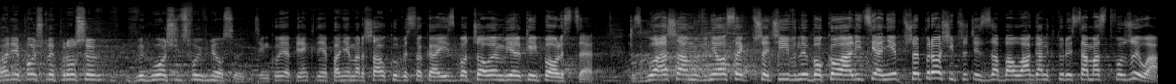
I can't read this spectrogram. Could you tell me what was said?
Panie pośle, proszę wygłosić swój wniosek. Dziękuję pięknie. Panie marszałku, Wysoka Izbo, czołem Wielkiej Polsce. Zgłaszam wniosek przeciwny, bo koalicja nie przeprosi przecież za bałagan, który sama stworzyła.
